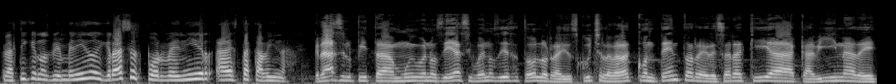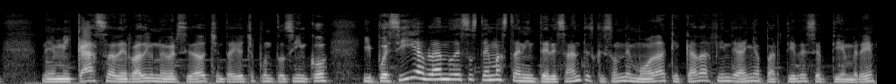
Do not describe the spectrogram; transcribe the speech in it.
Platíquenos, bienvenido y gracias por venir a esta cabina. Gracias Lupita, muy buenos días y buenos días a todos los radioescuchas. La verdad contento de regresar aquí a cabina de, de mi casa de Radio Universidad 88.5 y pues sí, hablando de esos temas tan interesantes que son de moda, que cada fin de año a partir de septiembre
